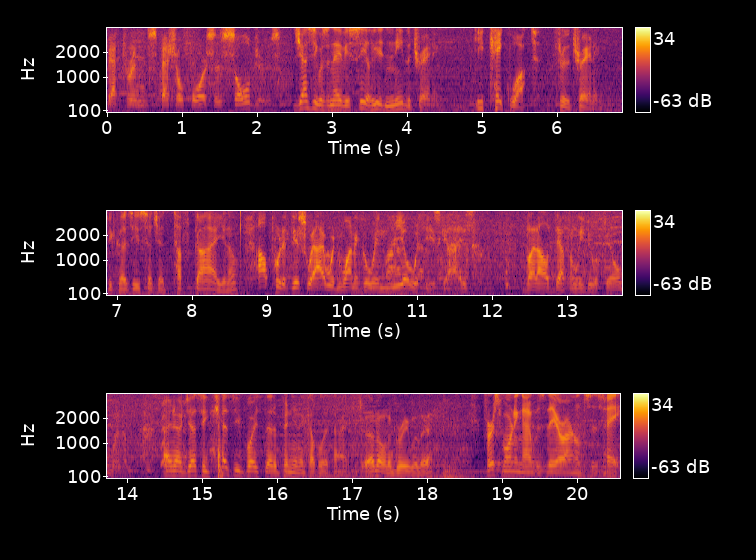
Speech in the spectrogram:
veteran special forces soldiers. Jesse was a Navy SEAL. He didn't need the training. He cakewalked through the training because he's such a tough guy, you know. I'll put it this way I wouldn't want to go in real with these guys, but I'll definitely do a film with them. I know Jesse. Jesse voiced that opinion a couple of times. I don't agree with that. First morning I was there, Arnold says, hey,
